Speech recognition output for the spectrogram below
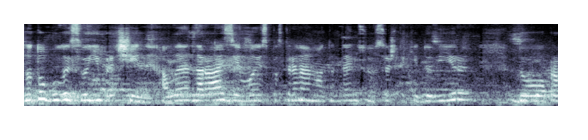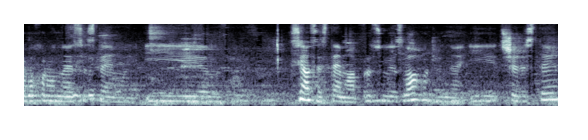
На то були свої причини, але наразі ми спостерігаємо тенденцію все ж таки довіри до правоохоронної системи. І вся система працює злагоджена, і через те е,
